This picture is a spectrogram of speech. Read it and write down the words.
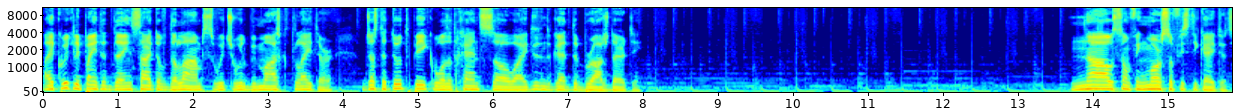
I quickly painted the inside of the lamps which will be masked later. Just a toothpick was at hand so I didn't get the brush dirty. Now something more sophisticated.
